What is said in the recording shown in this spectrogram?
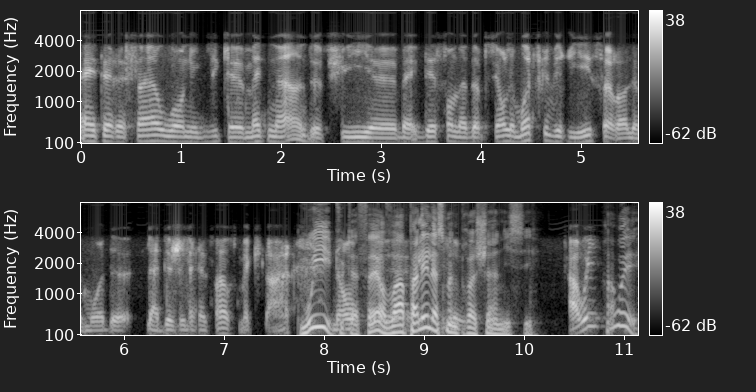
intéressant où on nous dit que maintenant, depuis ben, dès son adoption, le mois de février sera le mois de la dégénérescence maculaire. Oui, tout à fait. On va en parler la semaine prochaine ici. Ah oui? Ah oui.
